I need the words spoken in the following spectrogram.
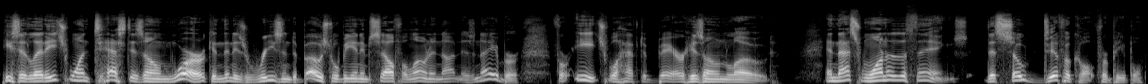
He said, Let each one test his own work, and then his reason to boast will be in himself alone and not in his neighbor. For each will have to bear his own load. And that's one of the things that's so difficult for people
